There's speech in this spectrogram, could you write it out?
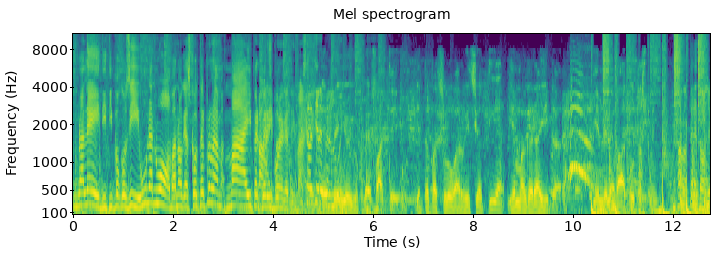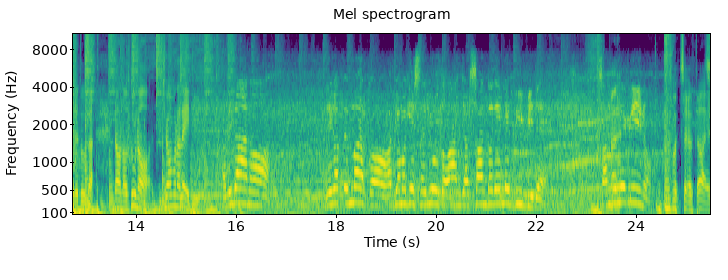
una lady tipo così, una nuova no, che ascolta il programma, mai per Mai, quelli di buoni cattivi, mai. Per lui. Ebbene io che fatti, io ti faccio lo vizio a te e magari e me ne va tutta stu. No, non te ne togliere tutta. No, no, tu no, dicevamo una lady. Capitano, dica per Marco, abbiamo chiesto aiuto anche al santo delle bibite. San Pellegrino. Cioè, dai.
